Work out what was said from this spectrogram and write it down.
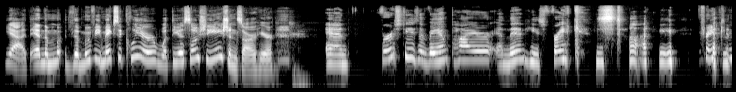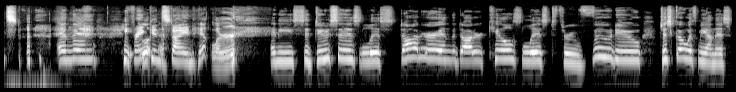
Yeah, and the the movie makes it clear what the associations are here. and first he's a vampire and then he's frankenstein Frankenstein, and then he Frankenstein Hitler. And he seduces Liszt's daughter, and the daughter kills Liszt through voodoo. Just go with me on this.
